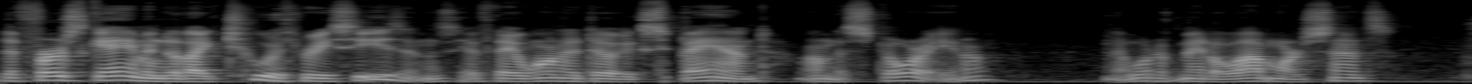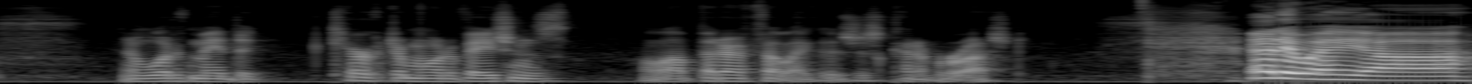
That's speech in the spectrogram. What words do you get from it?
the first game into like two or three seasons if they wanted to expand on the story, you know? That would have made a lot more sense. And it would have made the character motivations a lot better. I felt like it was just kind of rushed. Anyway, uh,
